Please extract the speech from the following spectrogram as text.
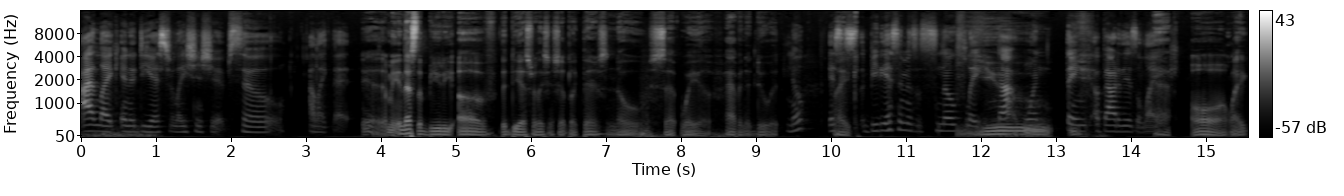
I like in a DS relationship. So I like that. Yeah, I mean, and that's the beauty of the DS relationship. Like, there's no set way of having to do it. Nope. It's a Like, BDSM is a snowflake. Not one thing about it is alike. At all, like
